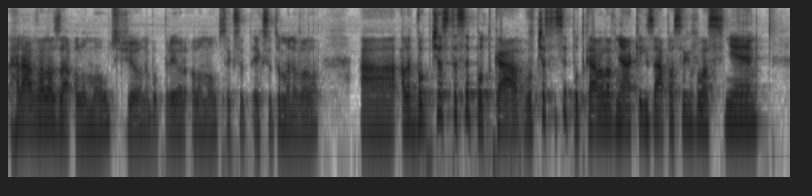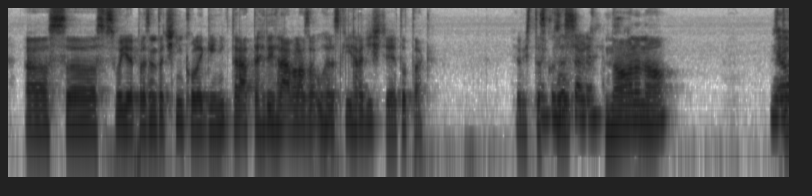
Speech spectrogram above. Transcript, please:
hrávala za Olomouc, že jo, nebo Prior Olomouc, jak se, jak se to jmenovalo. A, ale občas jste se potká, občas jste se potkávala v nějakých zápasech vlastně uh, s, se svojí reprezentační kolegyní, která tehdy hrávala za Uherský hradiště, je to tak? Že vy jste jako spolu... ze No, no, no. Jo,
